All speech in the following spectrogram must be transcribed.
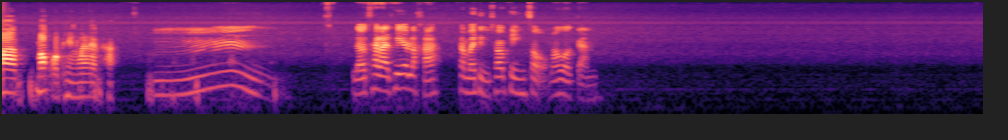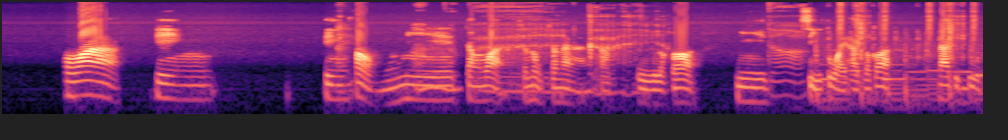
มากมากกว่าเพลงแรกค่ะ อืม แล้วทาราเทพล่ะคะทำไมถึงชอบเพลงสองมากกว่ากัน เพราะว่าเพลงเพลงสองมีจังหวะสนุกสนานครับครูแล้วก็ มีสีสวยครับ แล้วก็น่าดึงดูด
